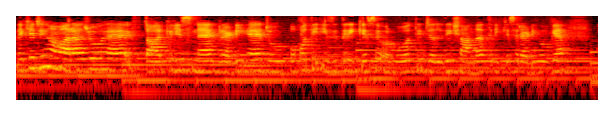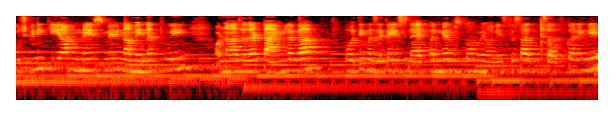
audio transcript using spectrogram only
देखिए जी, हमारा जो है इफ्तार के लिए स्नैक रेडी है, जो बहुत ही इजी तरीके से और बहुत ही जल्दी शानदार तरीके से रेडी हो गया। कुछ भी नहीं किया हमने इसमें, ना मेहनत हुई और ना ज़्यादा टाइम लगा। बहुत ही मज़े का ये स्नैक बन गया उसको हम मेयोनीज के साथ सर्व करेंगे।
